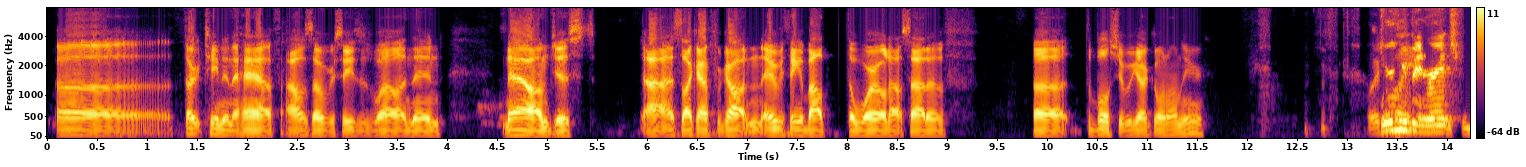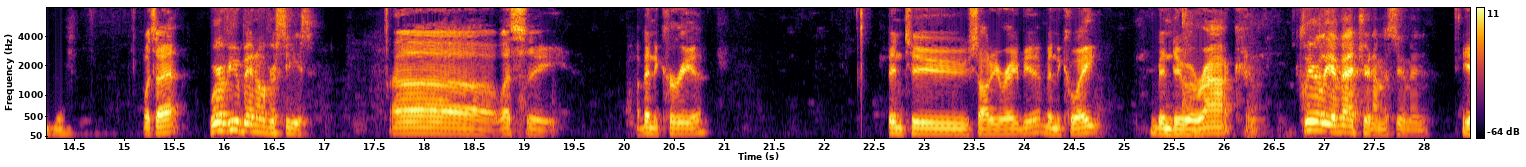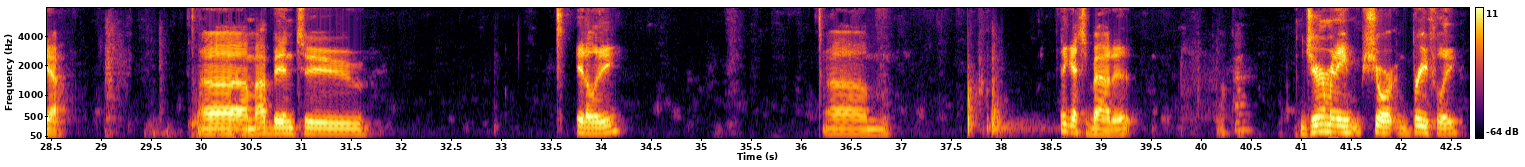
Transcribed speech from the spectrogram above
uh 13 and a half i was overseas as well and then now i'm just uh, it's like i've forgotten everything about the world outside of uh the bullshit we got going on here Where have you been, Rich? What's that? Where have you been overseas? Uh, let's see. I've been to Korea, been to Saudi Arabia, been to Kuwait, been to Iraq. Clearly a veteran, I'm assuming. Yeah. Um, I've been to Italy. Um, I think that's about it. Okay. Germany, short, and briefly.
